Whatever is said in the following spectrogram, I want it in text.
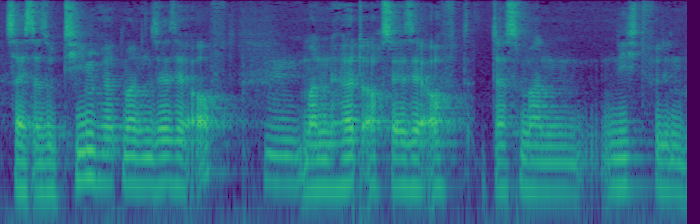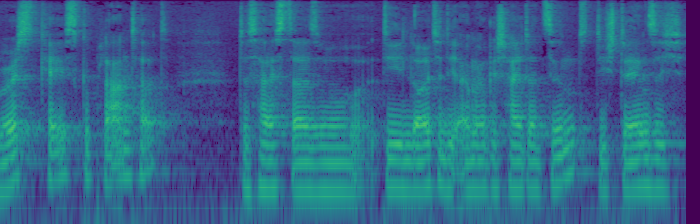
Das heißt also, Team hört man sehr, sehr oft. Mhm. Man hört auch sehr, sehr oft, dass man nicht für den Worst Case geplant hat. Das heißt also, die Leute, die einmal gescheitert sind, die stellen sich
